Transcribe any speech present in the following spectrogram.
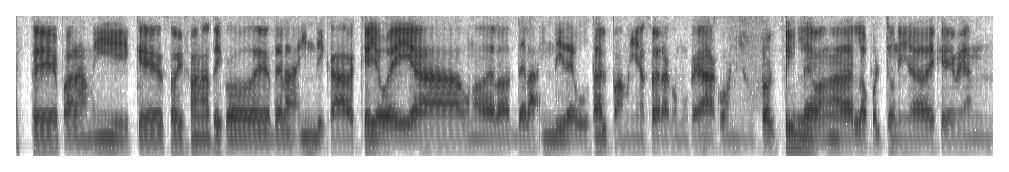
este para mí que soy fanático de, de la indie cada vez que yo veía a uno de las de las indie debutar para mí eso era como que ah coño por fin le van a dar la oportunidad de que vean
